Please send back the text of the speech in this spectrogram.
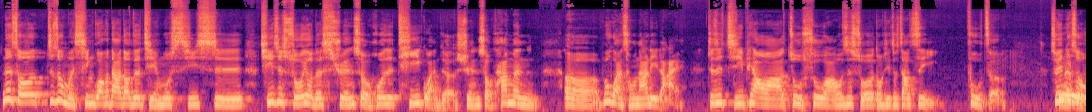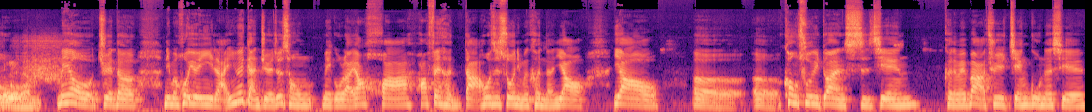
那时候就是我们星光大道这节目，其实其实所有的选手或是踢馆的选手，他们呃不管从哪里来，就是机票啊、住宿啊，或是所有东西都是要自己负责，所以那时候我没有觉得你们会愿意来，因为感觉就是从美国来要花花费很大，或是说你们可能要要呃呃空出一段时间。可能没办法去兼顾那些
